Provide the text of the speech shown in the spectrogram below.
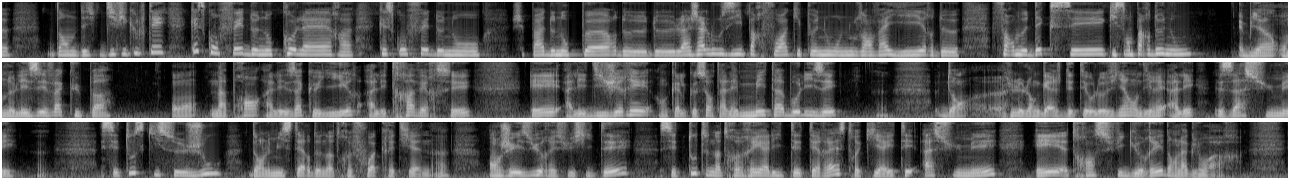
dans des difficultés. Qu'est-ce qu'on fait de nos colères? Qu'est-ce qu'on fait de nos, je sais pas, de nos peurs, de, la jalousie parfois qui peut nous envahir, de formes d'excès qui s'emparent de nous? Eh bien, on ne les évacue pas. On apprend à les accueillir, à les traverser et à les digérer, en quelque sorte, à les métaboliser. Dans le langage des théologiens, on dirait à les assumer. C'est tout ce qui se joue dans le mystère de notre foi chrétienne. En Jésus ressuscité, c'est toute notre réalité terrestre qui a été assumée et transfigurée dans la gloire.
